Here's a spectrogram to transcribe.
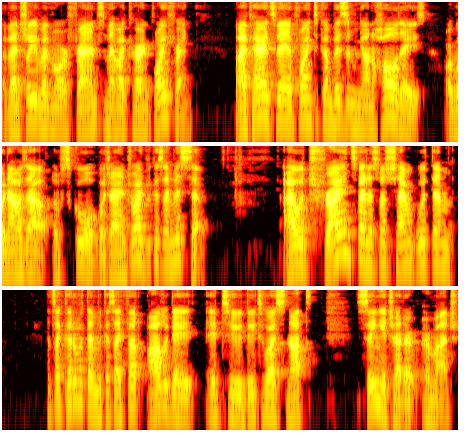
Eventually, met more friends and met my current boyfriend. My parents made a point to come visit me on holidays or when I was out of school, which I enjoyed because I missed them. I would try and spend as much time with them as I could with them because I felt obligated to due to us not seeing each other much.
